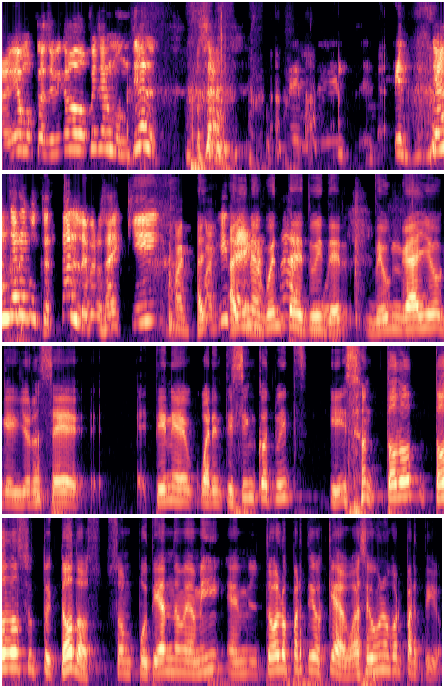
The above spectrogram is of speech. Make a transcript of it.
habíamos clasificado dos veces al Mundial. O sea, dan ganas de contestarle, pero ¿sabes qué? hay, una cuenta de Twitter de un gallo que yo no sé, tiene 45 tweets y son todos, todos sus tweets, todos son puteándome a mí en todos los partidos que hago. Hace uno por partido.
